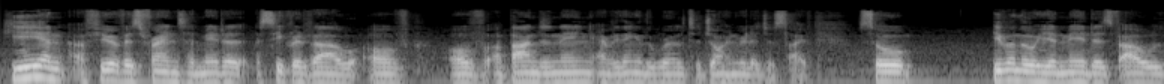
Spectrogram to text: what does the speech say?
He and a few of his friends had made a, a secret vow of, of abandoning everything in the world to join religious life. So even though he had made his vow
